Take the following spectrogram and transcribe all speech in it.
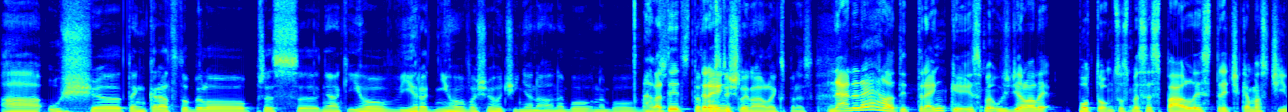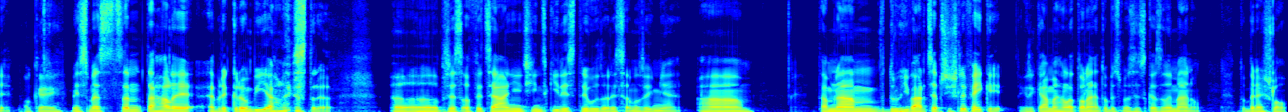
A už eh, tenkrát to bylo přes eh, nějakého výhradního vašeho Číňana, nebo, nebo hele, ty jste trenk... prostě šli na AliExpress? Ne, ne, ne, hele, ty trenky jsme už dělali potom, co jsme se spálili s tričkama z Číny. Okay. My jsme sem tahali Abercrombie a Lister uh, přes oficiální čínský distributory samozřejmě. A tam nám v druhé várce přišly fejky, tak říkáme, hele to ne, to bychom si zkazili jméno, to by nešlo.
